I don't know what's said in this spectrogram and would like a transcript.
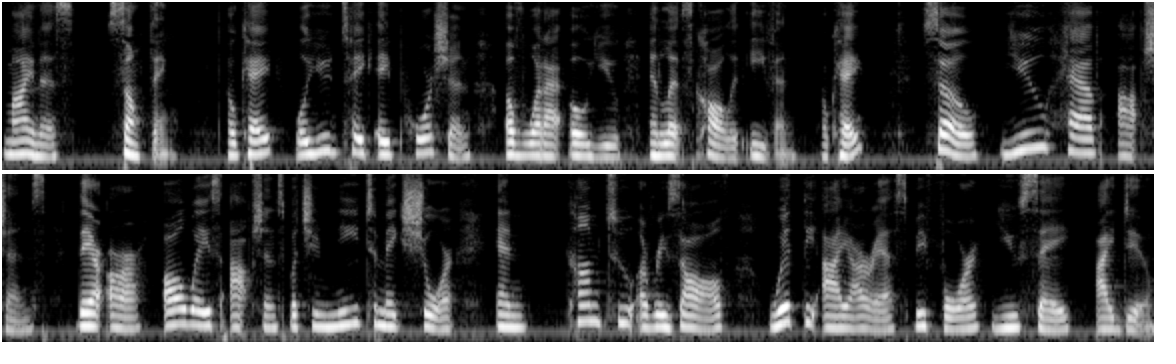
minus something? Okay. Will you take a portion of what I owe you and let's call it even? Okay. So you have options. There are always options, but you need to make sure and come to a resolve with the IRS before you say, I do.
